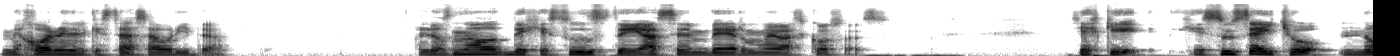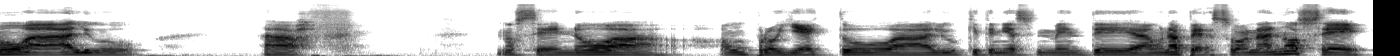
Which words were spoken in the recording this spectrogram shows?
mejor en el que estás ahorita. Los no de Jesús te hacen ver nuevas cosas. Si es que Jesús ha dicho no a algo, a, no sé, no a, a un proyecto, a algo que tenías en mente, a una persona, no sé.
